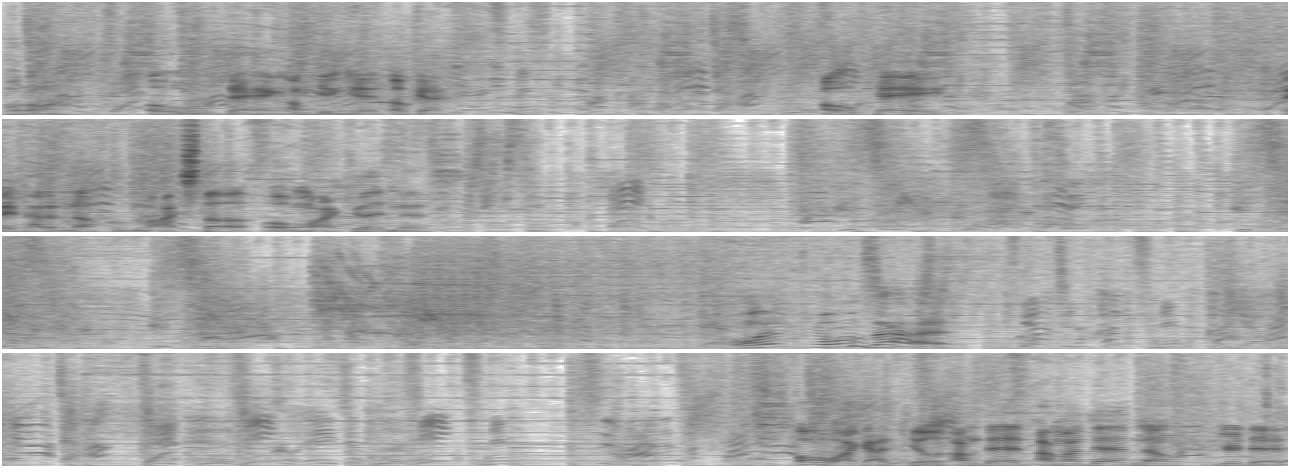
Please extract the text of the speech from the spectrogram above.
Hold on. Oh dang, I'm getting hit. Okay. Okay. They've had enough of my stuff. Oh my goodness. What? What was that? Oh, I got killed. I'm dead. Am I dead? No, you're dead.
